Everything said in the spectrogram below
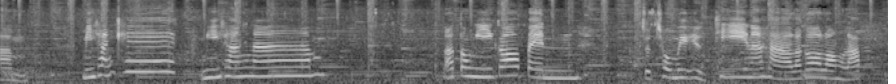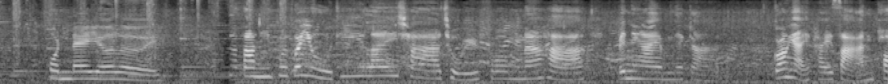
ร์ม มีทั้งเค้กมีทั้งน้ำแล้วตรงนี้ก็เป็นจุดชมวิวอีกที่นะคะ แล้วก็รองรับคนได้เยอะเลยตอนนี้ปุ้ยก็อยู่ที่ไร่ชาฉุยฟงนะคะ เป็นยังไงบรรยากาศ กว้างใหญ่ไพศาลพอ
